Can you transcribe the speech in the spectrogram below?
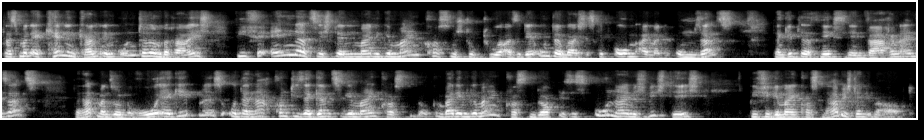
dass man erkennen kann im unteren Bereich, wie verändert sich denn meine Gemeinkostenstruktur, also der untere Bereich. Es gibt oben einmal den Umsatz, dann gibt es als nächstes den Wareneinsatz, dann hat man so ein Rohergebnis und danach kommt dieser ganze Gemeinkostenblock. Und bei dem Gemeinkostenblock ist es unheimlich wichtig, wie viel Gemeinkosten habe ich denn überhaupt?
